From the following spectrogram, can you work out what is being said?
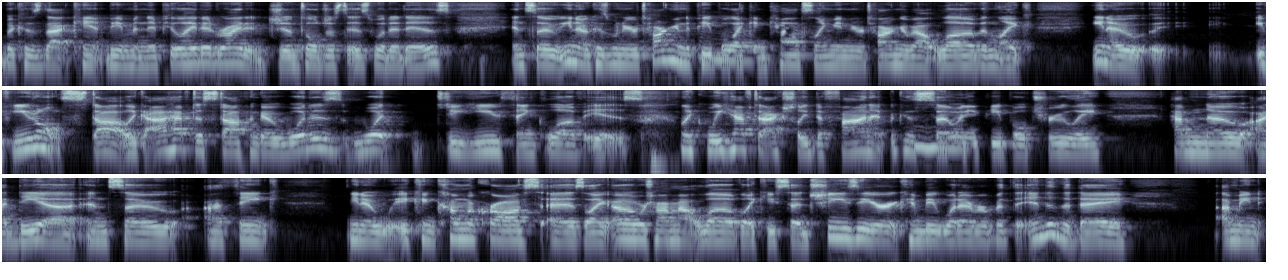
because that can't be manipulated, right? It gentle just is what it is. And so, you know, because when you're talking to people mm-hmm. like in counseling and you're talking about love and like, you know, if you don't stop, like I have to stop and go, what is what do you think love is? Like we have to actually define it because mm-hmm. so many people truly have no idea. And so I think you know, it can come across as like, oh, we're talking about love, like you said, cheesy, or it can be whatever. But at the end of the day, I mean,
